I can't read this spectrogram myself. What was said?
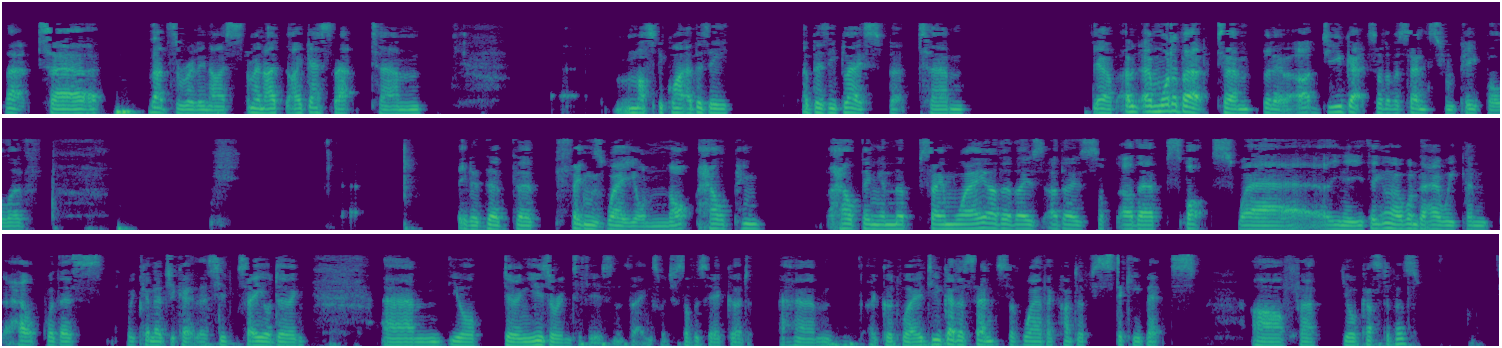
that uh, that's really nice. I mean, I, I guess that um, must be quite a busy a busy place, but um, yeah. And, and, what about um, you know? Uh, do you get sort of a sense from people of you know the the things where you're not helping helping in the same way? Are there those are those are there spots where you know you think, oh, I wonder how we can help with this. We can educate this. You say you're doing um, you're doing user interviews and things, which is obviously a good um, a good way. Do you get a sense of where the kind of sticky bits are for your customers?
